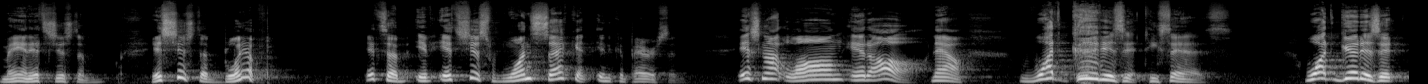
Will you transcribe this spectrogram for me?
man, it's just a, it's just a blimp. It's a, it's just one second in comparison. It's not long at all. Now, what good is it, he says? What good is it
